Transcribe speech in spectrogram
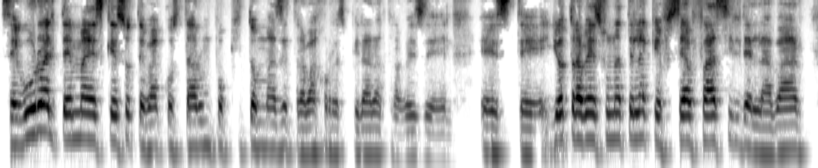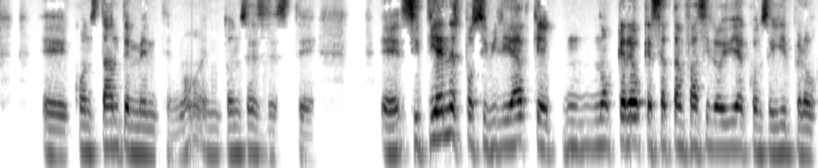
seguro. El tema es que eso te va a costar un poquito más de trabajo respirar a través de él. Este, y otra vez, una tela que sea fácil de lavar eh, constantemente, ¿no? Entonces, este, eh, si tienes posibilidad, que no creo que sea tan fácil hoy día conseguir, pero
